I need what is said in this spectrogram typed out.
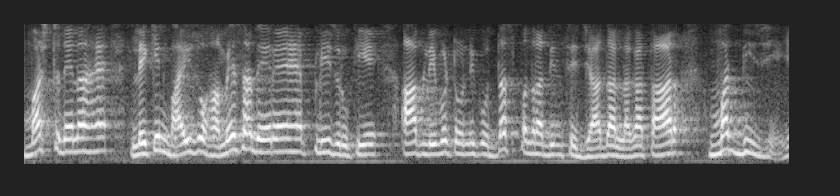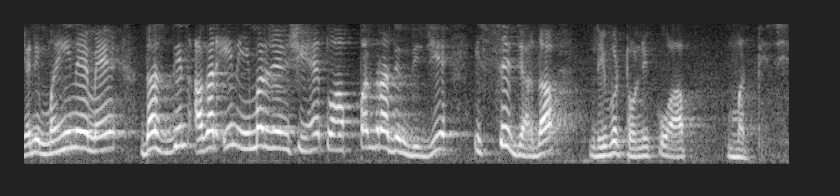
मस्ट देना है, लेकिन भाई जो हमेशा दे रहे हैं, प्लीज़ रुकिए। आप लीवर टॉनिक को 10-15 दिन से ज़्यादा लगातार मत दीजिए। यानी महीने में 10 दिन अगर इन इमरजेंसी है तो आप 15 दिन दीजिए। इससे ज़्यादा लीवर टॉनिक को आप मत दीजिए।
